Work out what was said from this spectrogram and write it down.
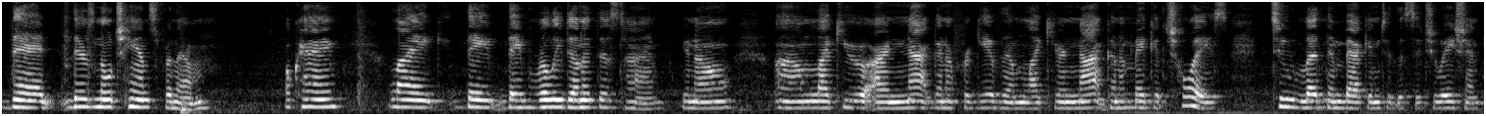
that there's no chance for them. Okay? Like, they, they've really done it this time, you know? Um, like you are not going to forgive them. Like you're not going to make a choice to let them back into the situation.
